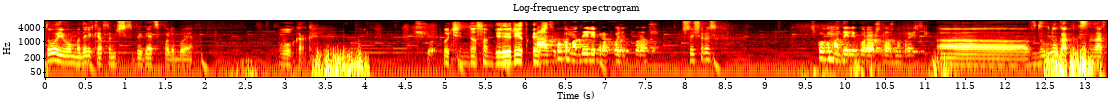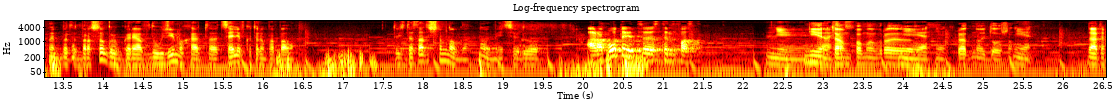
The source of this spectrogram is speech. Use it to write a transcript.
то его моделька автоматически сбегает с поля боя. Во как. Очень, на самом деле, редкая А сколько моделей проходит Кураж? Что еще раз? Сколько моделей Кураж должно пройти? А, в ну, как стандартный этот бросок, грубо говоря, в двух дюймах от э, цели, в которую он попал. То есть достаточно много. Ну, имеется в виду... А работает э, стендфаст? Не, Нет, а, там, по-моему, ро- Нет, нет, родной должен. нет. Да, ты,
